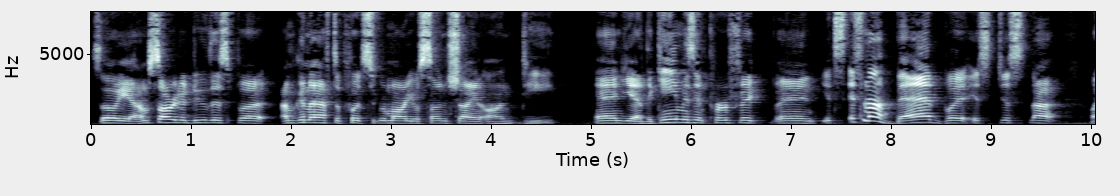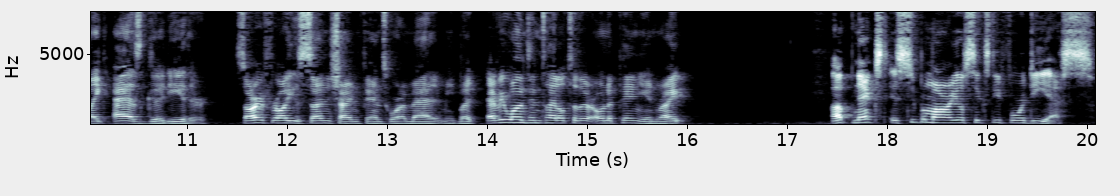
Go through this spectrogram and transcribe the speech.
So yeah, I'm sorry to do this, but I'm gonna have to put Super Mario Sunshine on D. And yeah, the game isn't perfect, and it's it's not bad, but it's just not like as good either. Sorry for all you Sunshine fans who are mad at me, but everyone's entitled to their own opinion, right? Up next is Super Mario 64 DS.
